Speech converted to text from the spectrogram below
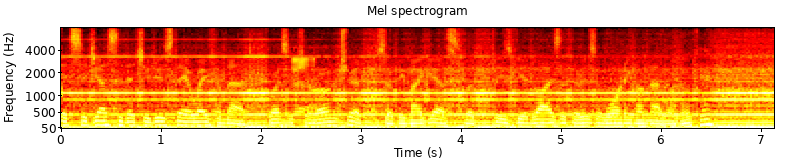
it's suggested that you do stay away from that. Of course, it's your own trip, so be my guest. But please be advised that there is a warning on that one. Okay.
